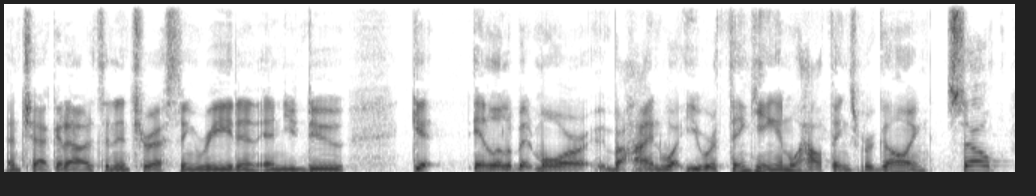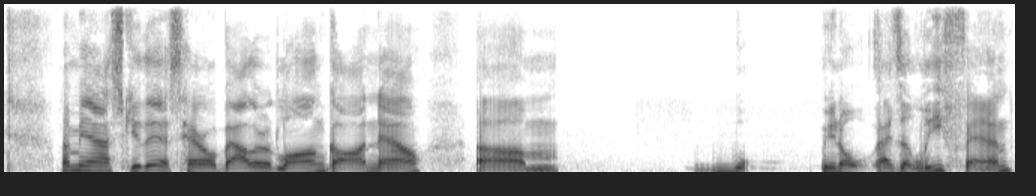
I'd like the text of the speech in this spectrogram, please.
and check it out. It's an interesting read, and, and you do get a little bit more behind what you were thinking and how things were going. So, let me ask you this: Harold Ballard, long gone now. Um, you know, as a Leaf fan,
